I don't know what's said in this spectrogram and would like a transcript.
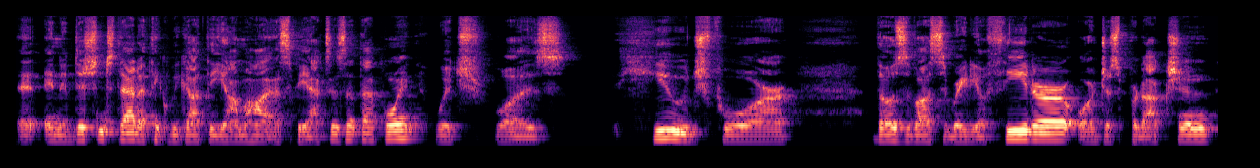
in addition to that, I think we got the Yamaha SPXs at that point, which was huge for those of us in radio theater or just production,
